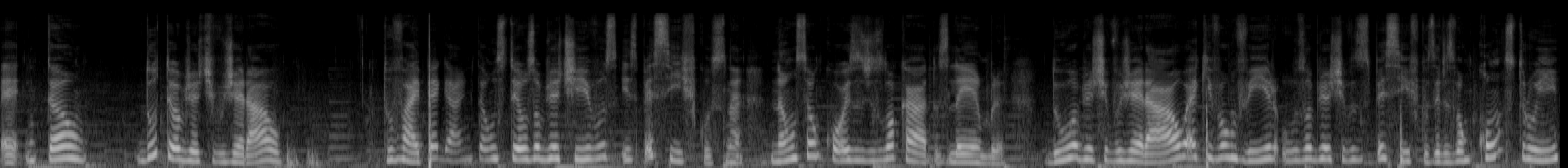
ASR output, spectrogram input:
É, então, do teu objetivo geral, tu vai pegar então os teus objetivos específicos, né? Não são coisas deslocadas, lembra? Do objetivo geral é que vão vir os objetivos específicos, eles vão construir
